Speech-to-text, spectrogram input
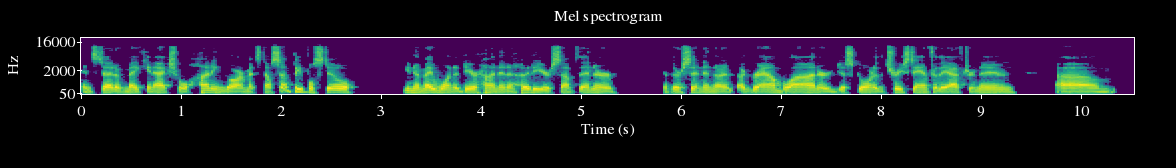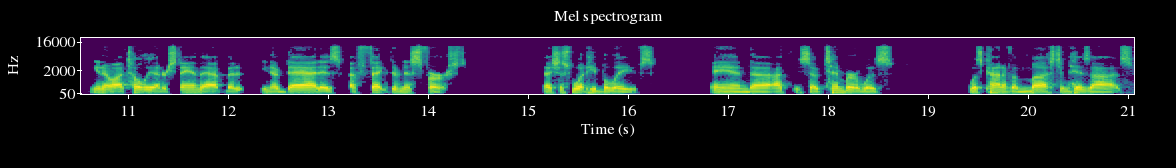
instead of making actual hunting garments now some people still you know may want to deer hunt in a hoodie or something or if they're sitting in a, a ground blind or just going to the tree stand for the afternoon um, you know, I totally understand that. But, you know, dad is effectiveness first. That's just what he believes. And uh, so timber was was kind of a must in his eyes.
